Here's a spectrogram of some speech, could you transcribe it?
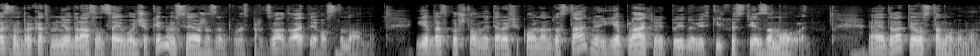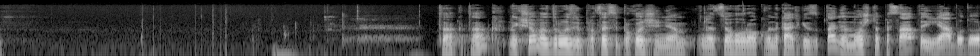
Ось, наприклад, мені одразу цей в очі кинувся, я вже з ним колись працював, давайте його встановимо. Є безкоштовний тариф, якого нам достатньо, є платні відповідно від кількості замовлень. Е, давайте його встановимо. Так, так. Якщо у вас, друзі, в процесі проходження е, цього уроку виникають якісь запитання, можете писати, я буду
